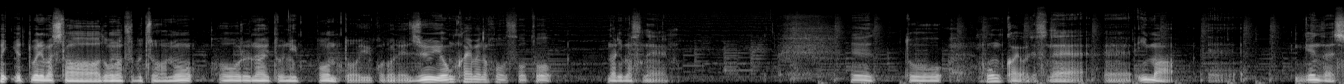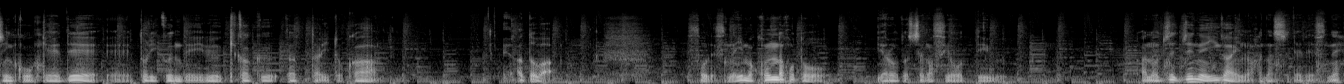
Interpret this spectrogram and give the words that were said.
はい、やってまいりました。ドーナツ部長のホールナイトニッポンということで、14回目の放送となりますね。えー、っと、今回はですね、えー、今、えー、現在進行形で、え、取り組んでいる企画だったりとか、あとは、そうですね、今こんなことをやろうとしてますよっていう、あのジェネ以外の話でですね、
